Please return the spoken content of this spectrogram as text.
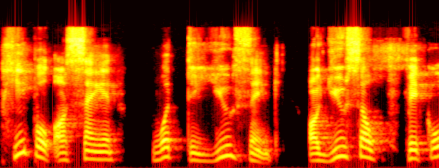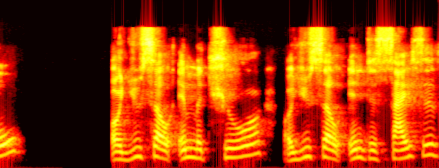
people are saying. What do you think? Are you so fickle? Are you so immature? Are you so indecisive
